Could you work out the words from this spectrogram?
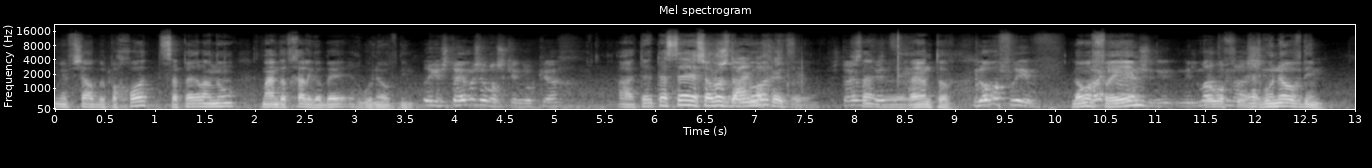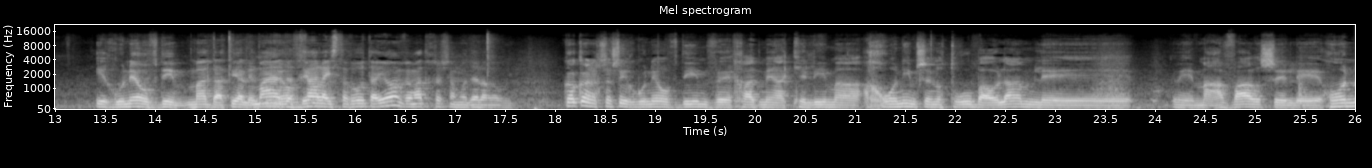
אם אפשר בפחות, ספר לנו מה עמדתך לגבי ארגוני עובדים. רגע, שתיים או שלוש כן לוקח? אה, ת- תעשה שלוש שתיים דקות. וחצי. ו- שתיים שתיים, וחצי. רעיון טוב. לא מפריעים. לא מפריעים. לא. ארגוני עובדים. ארגוני עובדים, מה דעתי על מה ארגוני דעתך עובדים? על ההסתדרות היום ומה אתה חושב שהמודל הראוי? קודם כל אני חושב שארגוני עובדים זה אחד מהכלים האחרונים שנותרו בעולם למעבר של הון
